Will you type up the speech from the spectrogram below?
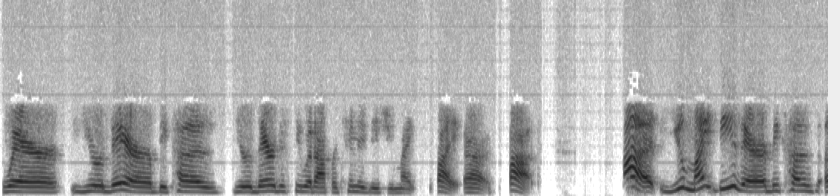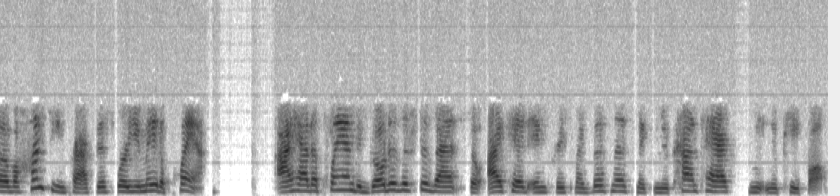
where you're there because you're there to see what opportunities you might spot, uh, spot. But you might be there because of a hunting practice where you made a plan. I had a plan to go to this event so I could increase my business, make new contacts, meet new people.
